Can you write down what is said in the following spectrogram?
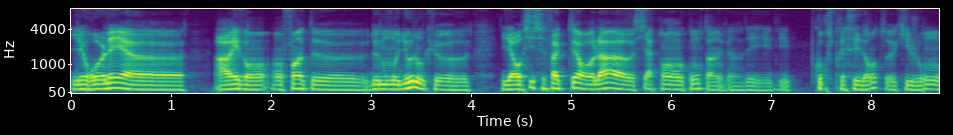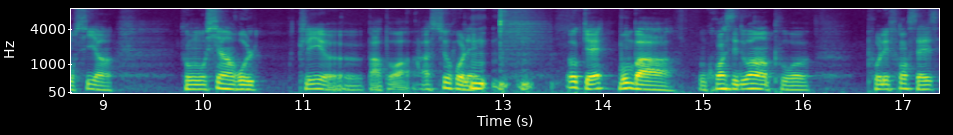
les relais euh, arrivent en, en fin de, de mondiaux. Donc, euh, il y a aussi ce facteur-là aussi à prendre en compte. hein, des, des courses précédentes euh, qui joueront aussi un, qui ont aussi un rôle clé euh, par rapport à, à ce relais. Mm. Ok, bon bah, on croise les doigts hein, pour, euh, pour les Françaises.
